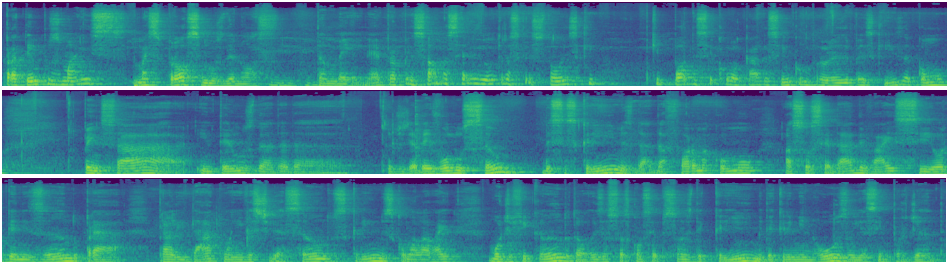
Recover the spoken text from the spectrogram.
para tempos mais, mais próximos de nós uhum. também, né? Para pensar uma série de outras questões que, que podem ser colocadas assim como problemas de pesquisa, como pensar em termos da, da, da eu diria, da evolução desses crimes, da, da forma como a sociedade vai se organizando para lidar com a investigação dos crimes, como ela vai modificando talvez as suas concepções de crime, de criminoso e assim por diante.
